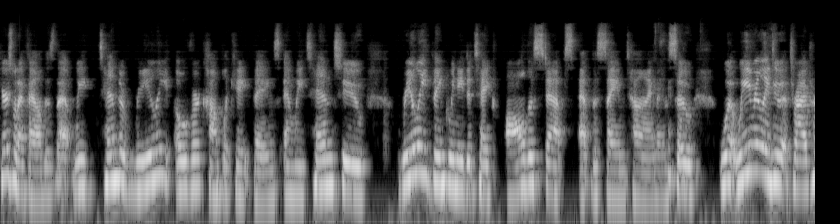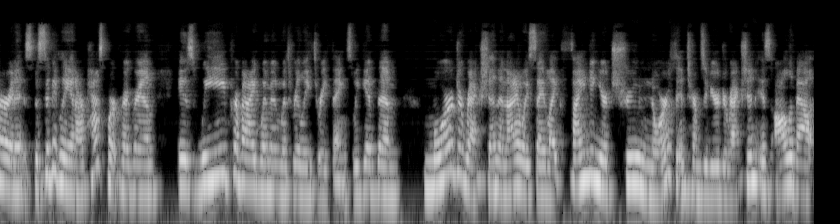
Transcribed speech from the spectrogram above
here's what I found is that we tend to really overcomplicate things and we tend to really think we need to take all the steps at the same time. And so what we really do at Thrive-Her and it, specifically in our passport program is we provide women with really three things. We give them more direction. And I always say like finding your true north in terms of your direction is all about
